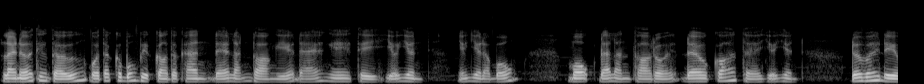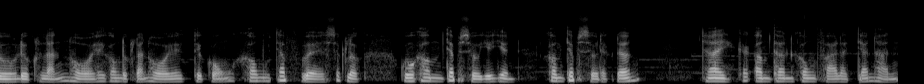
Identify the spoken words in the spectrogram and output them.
Lại nữa, thiên tử, Bồ Tát có bốn việc cần thực hành để lãnh đoạn nghĩa đã nghe thì giữ gìn. Những gì là bốn? Một, đã lãnh thọ rồi, đều có thể giữ gìn. Đối với điều được lãnh hội hay không được lãnh hội thì cũng không chấp về sức lực, của không chấp sự giữ gìn, không chấp sự đạt đến. Hai, các âm thanh không phải là chánh hạnh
